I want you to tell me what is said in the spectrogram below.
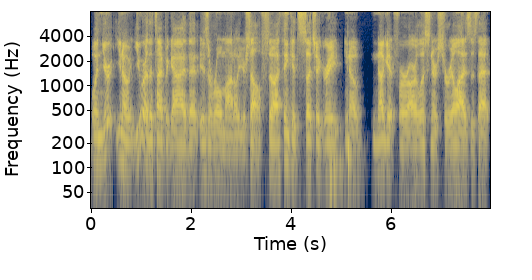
Well, and you're, you know, you are the type of guy that is a role model yourself. So I think it's such a great, you know, nugget for our listeners to realize is that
